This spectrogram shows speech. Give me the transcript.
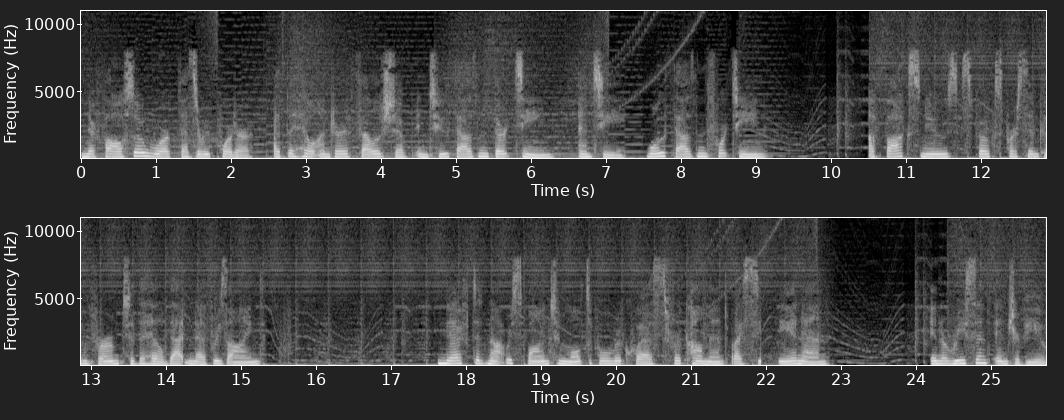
Neff also worked as a reporter, at the Hill under a fellowship in 2013, and T. 2014. A Fox News spokesperson confirmed to The Hill that Neff resigned. Neff did not respond to multiple requests for comment by CNN. In a recent interview,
